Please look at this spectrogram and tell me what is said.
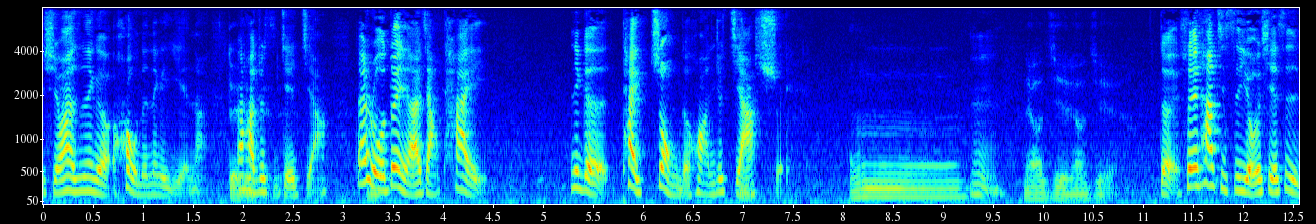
喜欢的是那个厚的那个椰奶，对那他就直接加。但如果对你来讲太那个太重的话，你就加水。嗯。嗯，了解了解。对，所以它其实有一些是，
